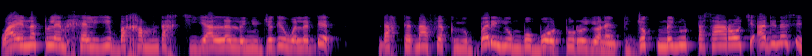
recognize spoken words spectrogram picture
waaye nattu leen xel yi ba xam ndax ci yàlla lañu jóge walla déet ndaxte naafeq yu bari yu mbubboo turu yonent jóg nañu tasaaroo ci àddina si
